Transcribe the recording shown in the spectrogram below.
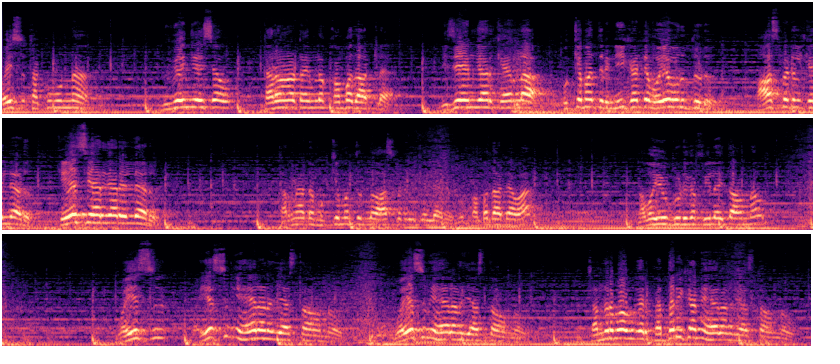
వయసు తక్కువ ఉన్నా నువ్వేం చేసావు కరోనా టైంలో కొంప దాట్లే. విజయన్ గారు కేరళ ముఖ్యమంత్రి నీకంటే వయోవృద్ధుడు. హాస్పిటల్కి వెళ్ళాడు. కేసీఆర్ గారు వెళ్ళారు. కర్ణాటక ముఖ్యమంత్రులు హాస్పిటల్కి వెళ్ళారు. నువ్వు కొంప దాటావా? నవయుగుడిగా ఫీల్ అవుతా ఉన్నావు? వయస్సు వయస్సుని హేళన చేస్తా ఉన్నావు. వయస్సుని హేళన చేస్తా ఉన్నావు. చంద్రబాబు గారి పెద్దరికాన్ని హేళన చేస్తా ఉన్నావు.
